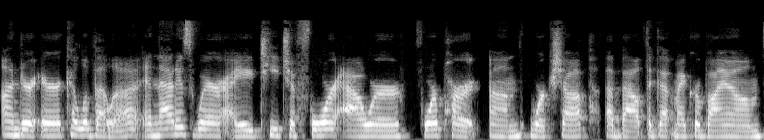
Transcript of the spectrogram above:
under Erica La Vella, and that is where I teach a four hour, four part um, workshop about the gut microbiome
